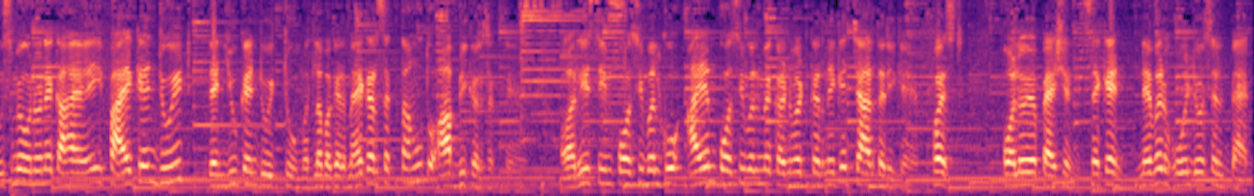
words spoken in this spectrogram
उसमें उन्होंने कहा है if I can do it then you can do it too मतलब अगर मैं कर सकता हूँ तो आप भी कर सकते हैं। और इस इम्पॉसिबल को आई एम पॉसिबल में कन्वर्ट करने के चार तरीके हैं। First follow your passion second never hold yourself back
